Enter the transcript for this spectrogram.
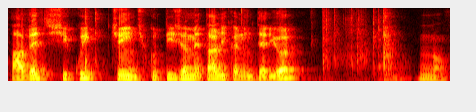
Aveți și quick change cu tijă metalică în interior. nu,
